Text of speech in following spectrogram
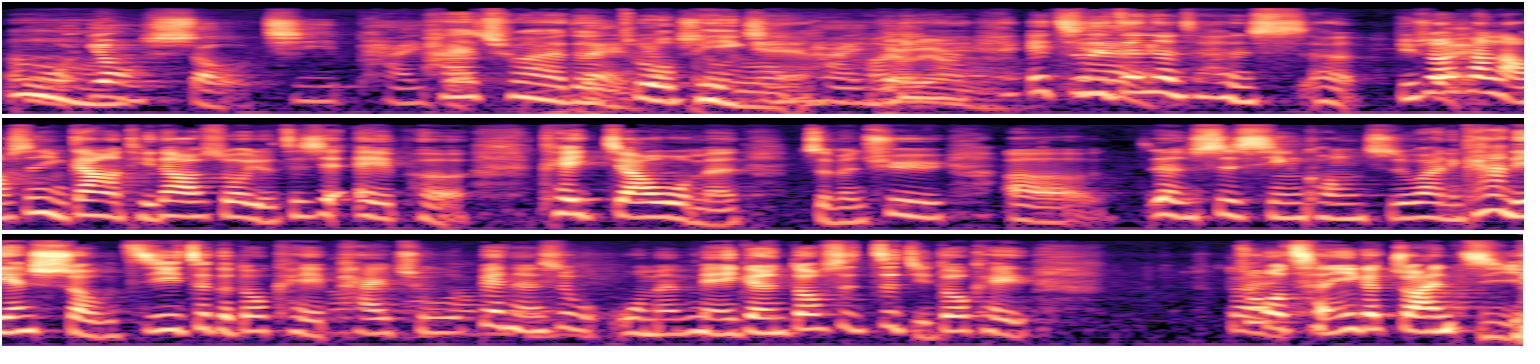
我用手机拍拍出来的作品，哎，好厉害！哎，其实真的是很很，比如说像老师，你刚刚提到说有这些 app 可以教我们怎么去呃认识星空之外，你看连手机这个都可以拍出，变成是我们每一个人都是自己都可以做成一个专辑。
